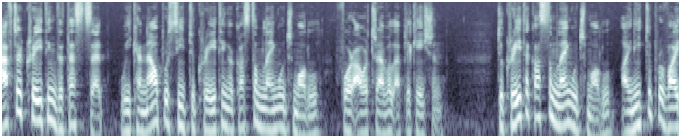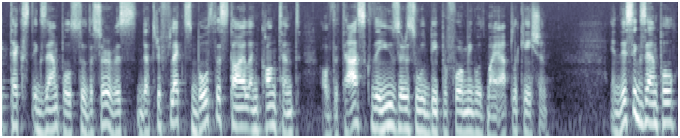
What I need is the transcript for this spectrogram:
After creating the test set, we can now proceed to creating a custom language model for our travel application. To create a custom language model, I need to provide text examples to the service that reflects both the style and content of the task the users will be performing with my application. In this example,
